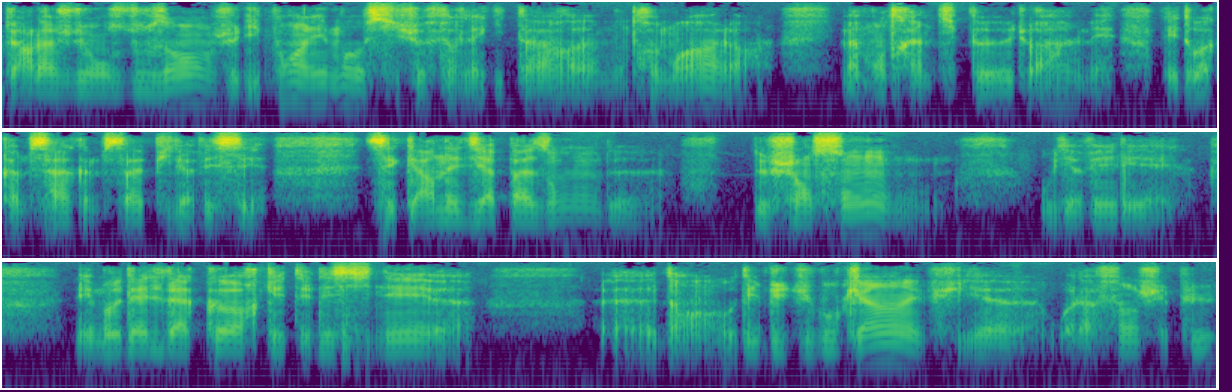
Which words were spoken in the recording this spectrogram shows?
vers l'âge de 11-12 ans, je lui dis bon allez moi aussi je veux faire de la guitare, euh, montre-moi. Alors il m'a montré un petit peu, tu vois, mais les doigts comme ça, comme ça, puis il avait ses, ses carnets diapason de, de chansons où il y avait les, les modèles d'accords qui étaient dessinés euh, euh, dans, au début du bouquin et puis ou à la fin je sais plus.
